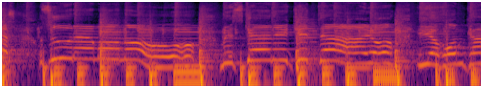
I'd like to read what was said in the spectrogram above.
出すもれ物を見つけに来たよ。イヤホンから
